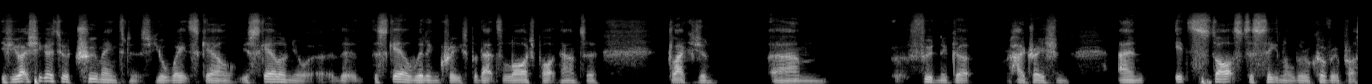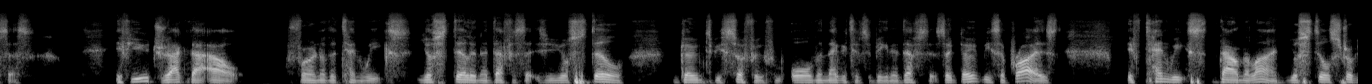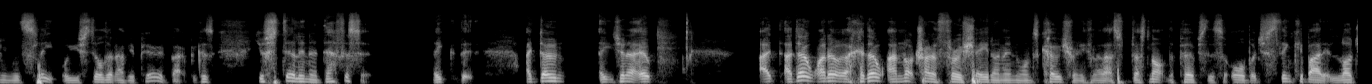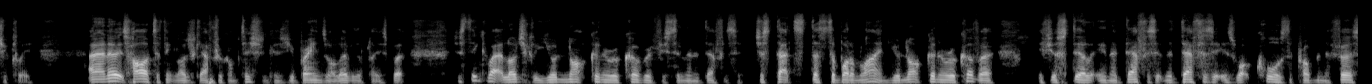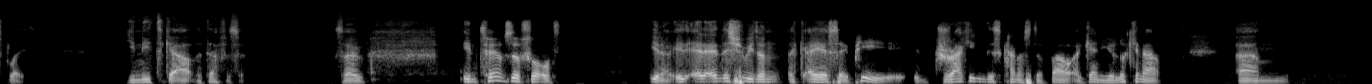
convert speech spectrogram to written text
If you actually go to a true maintenance, your weight scale, your scale on your the, the scale will increase, but that's a large part down to glycogen, um, food in the gut, hydration, and it starts to signal the recovery process. If you drag that out for another 10 weeks, you're still in a deficit. You're still going to be suffering from all the negatives of being in a deficit. So don't be surprised if 10 weeks down the line you're still struggling with sleep or you still don't have your period back because you're still in a deficit. Like, I don't, you know, I, I don't I don't like I don't I'm not trying to throw shade on anyone's coach or anything like that. That's that's not the purpose of this at all. But just think about it logically. And I know it's hard to think logically after a competition because your brain's all over the place. But just think about it logically. You're not going to recover if you're still in a deficit. Just that's that's the bottom line. You're not going to recover if you're still in a deficit. The deficit is what caused the problem in the first place. You need to get out of the deficit. So, in terms of sort of you know, it, and this should be done like ASAP. Dragging this kind of stuff out again, you're looking at, um,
